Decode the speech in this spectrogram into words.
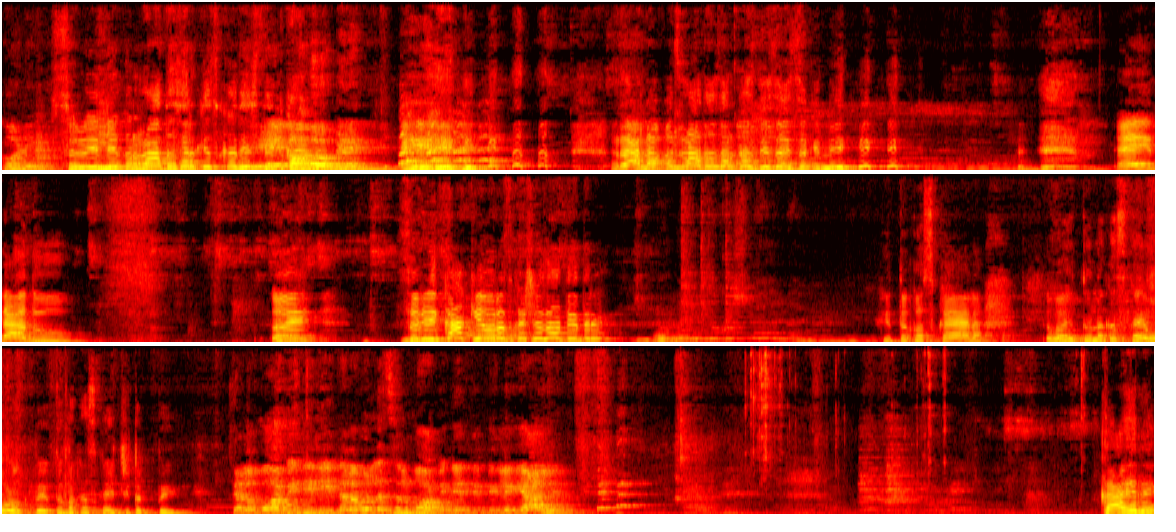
सगळी लेकर राधासारखीच का हे दिसतात का. राणा पण राधासारखाच दिसायचं की नाही? ए दादू. ओय सगळी काकीवरच कशा जाते रे? इथं कस काय आला? होय तुला कस काय ओळखतंय? तुला कस काय चिटकतंय? त्याला बॉबी दिली त्याला म्हणलं चल बॉबी देते की आले. काय रे?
